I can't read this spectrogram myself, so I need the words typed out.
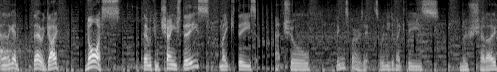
And then again, there we go. Nice. Then we can change these, make these actual things. Where is it? So we need to make these moose shadow.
